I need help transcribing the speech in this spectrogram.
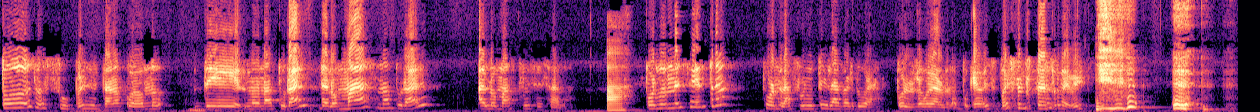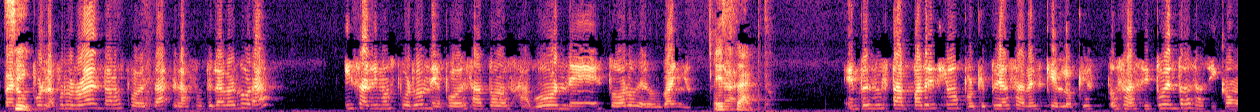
todos los super se están acordando de lo natural, de lo más natural a lo más procesado. Ah. ¿Por dónde se entra? Por la fruta y la verdura, por lo regular, ¿verdad? Porque a veces puede entrar al revés. Pero por la fruta entramos por esta, la fruta y la verdura y salimos por donde puede estar todos los jabones, todo lo de los baños. Exacto. Entonces está padrísimo porque tú ya sabes que lo que, o sea, si tú entras así como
